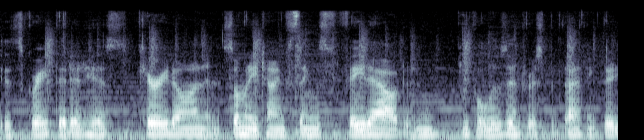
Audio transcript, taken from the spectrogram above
It's great that it has carried on and so many times things fade out and people lose interest, but I think that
